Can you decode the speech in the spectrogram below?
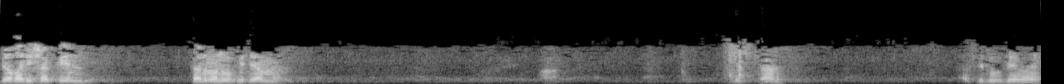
بغير شك تنمنه في دمه. أسفدوا دمه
